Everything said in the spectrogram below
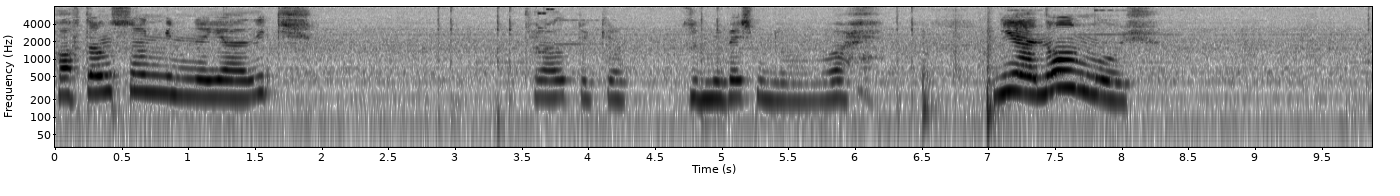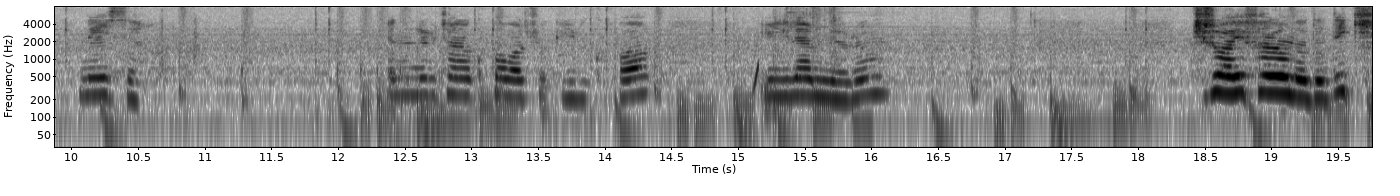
Haftanın son gününe geldik. Kiralık dükkan. 25 milyon. Vah. Niye? Ne olmuş? Neyse. Elimde bir tane kupa var. Çok iyi bir kupa. İlgilenmiyorum. Kirayı falan ödedik.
